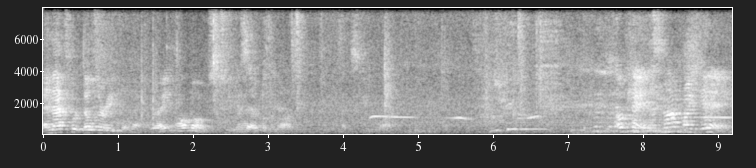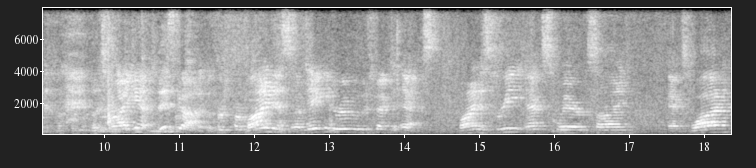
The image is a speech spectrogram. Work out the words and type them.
And that's what, those are equal now, right? Almost. Except- X cubed y. Okay, it's not my day. Let's try again. This guy, the first part, minus, I'm taking the derivative with respect to x, minus 3x squared sine xy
